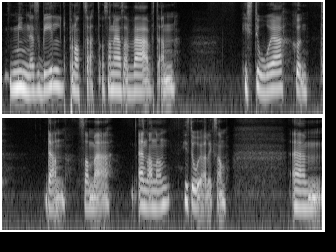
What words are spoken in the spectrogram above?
minnesbild på något sätt och sen har jag så vävt en historia runt den som är en annan historia liksom. Um,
